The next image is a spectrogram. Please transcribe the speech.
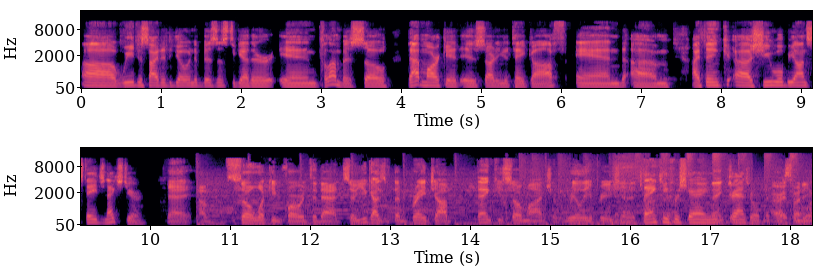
uh, we decided to go into business together in Columbus. So that market is starting to take off, and um, I think uh, she will be on stage next year. Uh, I'm so looking forward to that. So you guys have done a great job. Thank you so much. I really appreciate it. Thank you for sharing Thank. Transworld with All right, us. buddy.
